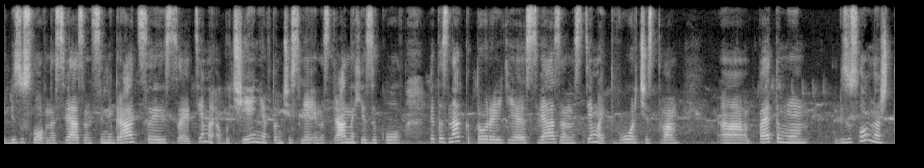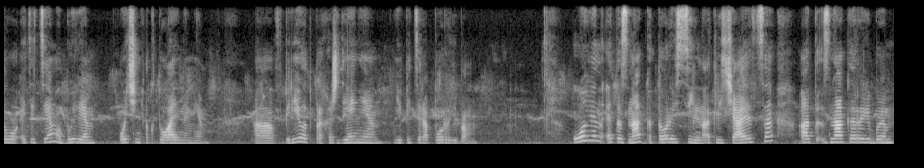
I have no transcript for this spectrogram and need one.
безусловно, связан с иммиграцией, с темой обучения, в том числе иностранных языков. Это знак, который связан с темой творчества. А, поэтому, безусловно, что эти темы были очень актуальными а, в период прохождения Юпитера по рыбам. Овен – это знак, который сильно отличается от знака рыбы.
